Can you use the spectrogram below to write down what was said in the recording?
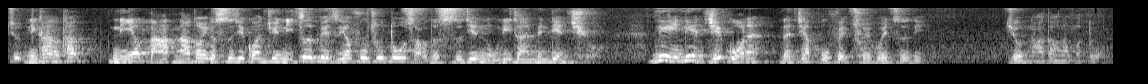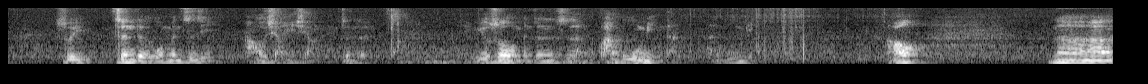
就你看他，你要拿拿到一个世界冠军，你这辈子要付出多少的时间努力在那边练球，练一练，结果呢，人家不费吹灰之力就拿到那么多。所以真的，我们自己好好想一想，真的。有时候我们真的是很很无名的，很无名。好，那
